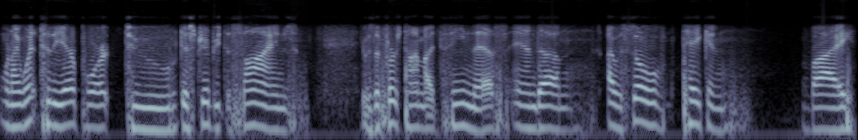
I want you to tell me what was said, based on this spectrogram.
when I went to the airport to distribute the signs, it was the first time I'd seen this, and um, I was so taken by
